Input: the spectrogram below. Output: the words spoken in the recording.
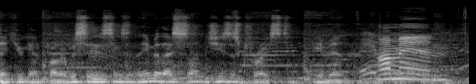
Thank you again, Father. We say these things in the name of thy Son, Jesus Christ. Amen. Amen. Amen.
